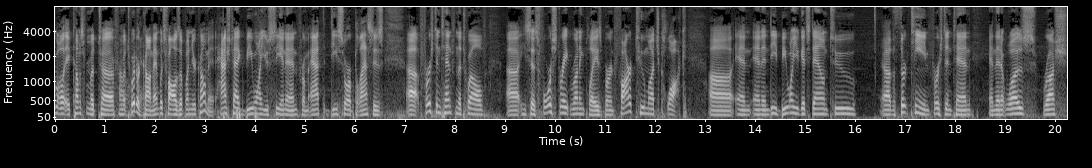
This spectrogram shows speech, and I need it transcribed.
well, it comes from a t- uh, from Oh, a Twitter comment, which follows up on your comment. Hashtag BYU CNN from at Desorb Glasses. Uh, first and ten from the twelve. Uh, he says four straight running plays burned far too much clock, uh, and and indeed BYU gets down to uh, the 13, first and ten, and then it was rush,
